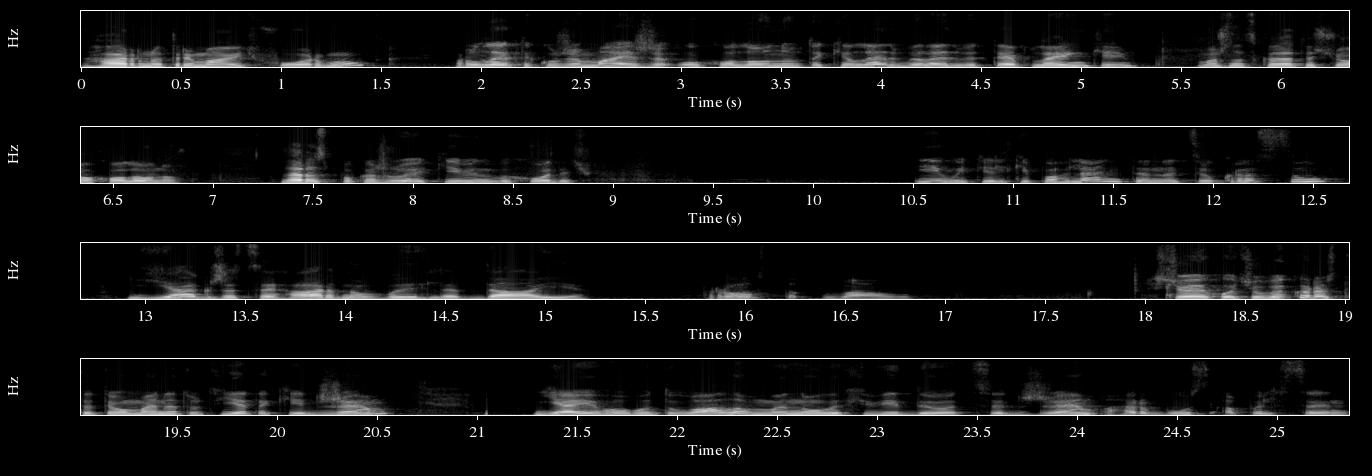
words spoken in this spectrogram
гарно тримають форму. Рулетик уже майже охолонув, такий ледве-ледве тепленький. Можна сказати, що охолонув. Зараз покажу, який він виходить. І ви тільки погляньте на цю красу. Як же це гарно виглядає! Просто вау! Що я хочу використати? У мене тут є такий джем. Я його готувала в минулих відео. Це джем, гарбуз, апельсин.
